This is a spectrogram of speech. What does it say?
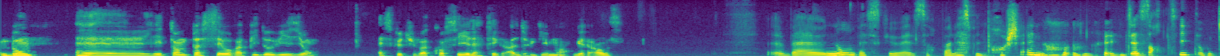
Bon, euh, il est temps de passer au Rapido Vision. Est-ce que tu vas conseiller l'intégrale de Game of Girls? Euh, bah euh, non, parce qu'elle sort pas la semaine prochaine. hein. Elle est déjà sortie, donc.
